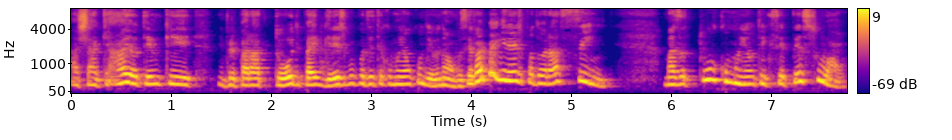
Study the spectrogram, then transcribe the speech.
achar que ah, eu tenho que me preparar todo para a igreja para poder ter comunhão com Deus. Não, você vai para a igreja para adorar sim, mas a tua comunhão tem que ser pessoal.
